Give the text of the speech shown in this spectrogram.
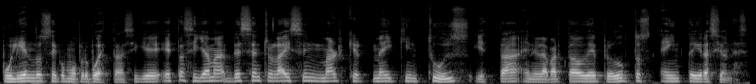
puliéndose como propuesta. Así que esta se llama Decentralizing Market Making Tools y está en el apartado de productos e integraciones.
